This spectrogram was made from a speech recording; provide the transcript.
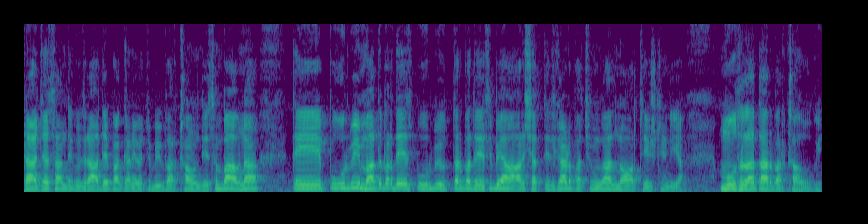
ਰਾਜਸਥਾਨ ਤੇ ਗੁਜਰਾਤ ਦੇ ਭਾਗਾਂ ਦੇ ਵਿੱਚ ਵੀ ਵਰਖਾ ਹੋਣ ਦੀ ਸੰਭਾਵਨਾ ਤੇ ਪੂਰਬੀ ਮੱਧ ਪ੍ਰਦੇਸ਼, ਪੂਰਬੀ ਉੱਤਰ ਪ੍ਰਦੇਸ਼, ਬਿਹਾਰ, ਛੱਤੀਸਗੜ੍ਹ, ਪੱਛਮੀ ਬੰਗਾਲ ਨਾਰਥ ਈਸਟ ਇੰਡੀਆ ਮੂਸਲਾਧਾਰ ਵਰਖਾ ਹੋਊਗੀ।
